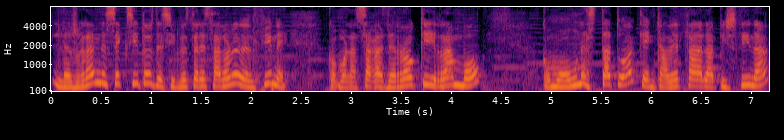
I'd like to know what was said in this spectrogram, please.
los grandes éxitos de Sylvester Stallone en el cine, como las sagas de Rocky y Rambo, como una estatua que encabeza la piscina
